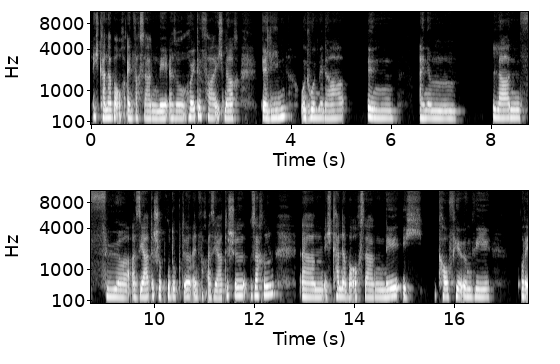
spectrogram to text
ich kann aber auch einfach sagen: „Ne, also heute fahre ich nach Berlin und hole mir da in einem Laden für asiatische Produkte einfach asiatische Sachen.“ Ähm, ich kann aber auch sagen: „Ne, ich kaufe hier irgendwie oder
